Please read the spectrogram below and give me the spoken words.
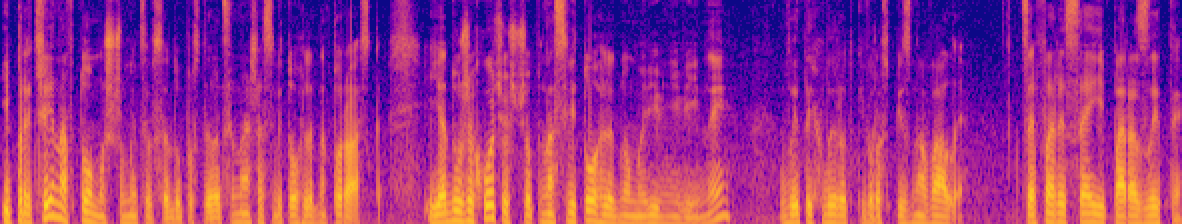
І причина в тому, що ми це все допустили, це наша світоглядна поразка. І я дуже хочу, щоб на світоглядному рівні війни ви тих виродків розпізнавали. Це фарисеї, паразити,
